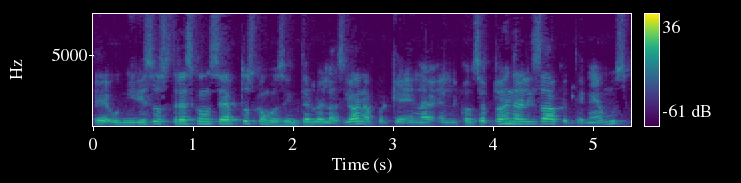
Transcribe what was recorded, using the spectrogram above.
eh, unir esos tres conceptos, cómo se interrelaciona, porque en, el concepto generalizado que tenemos,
